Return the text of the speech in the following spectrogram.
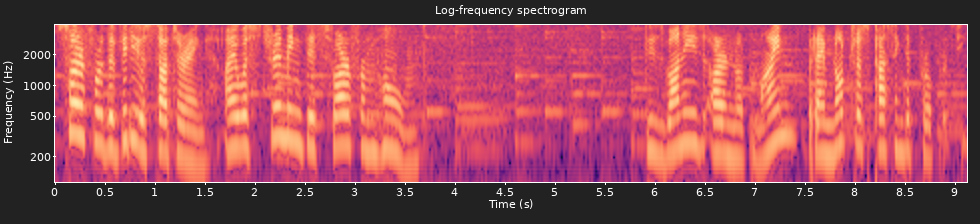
Sorry for the video stuttering. I was streaming this far from home. These bunnies are not mine, but I'm not trespassing the property.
